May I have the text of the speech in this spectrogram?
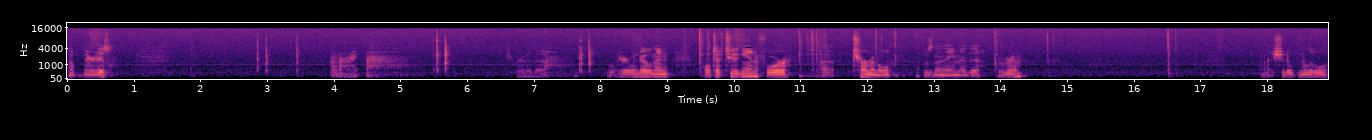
Nope, there it is. Alright. Get rid of window, and then Alt F2 again for uh, Terminal. That was the name of the program. That should open a little,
